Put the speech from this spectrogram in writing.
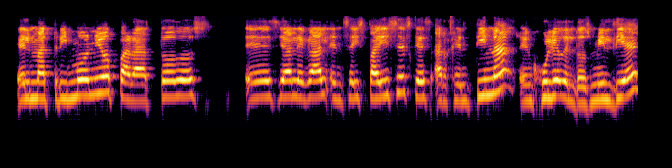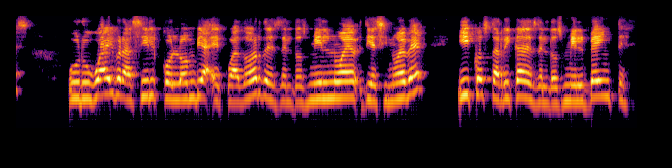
el matrimonio para todos es ya legal en seis países, que es Argentina en julio del 2010, Uruguay, Brasil, Colombia, Ecuador desde el 2019 y Costa Rica desde el 2020.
